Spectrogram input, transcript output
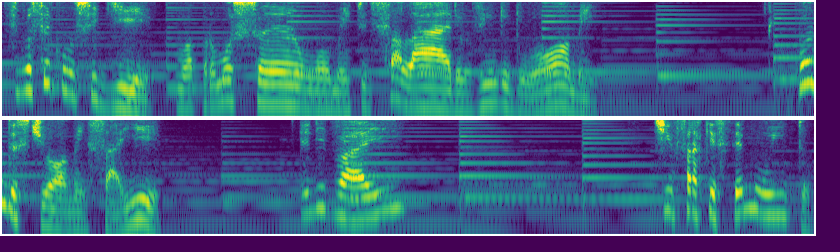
Se você conseguir uma promoção, um aumento de salário vindo do homem, quando este homem sair, ele vai te enfraquecer muito.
